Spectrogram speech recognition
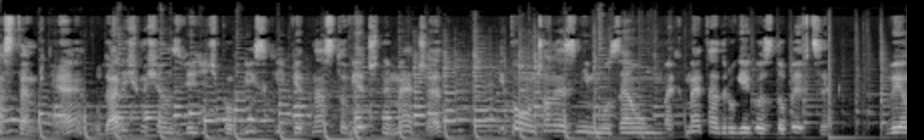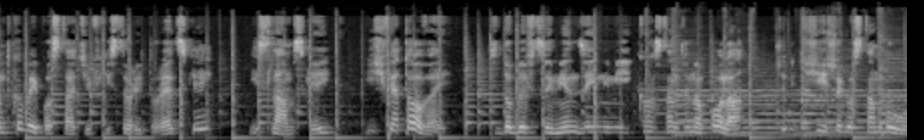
Następnie udaliśmy się zwiedzić pobliski XV-wieczny meczet i połączone z nim Muzeum Mehmeta II Zdobywcy, wyjątkowej postaci w historii tureckiej, islamskiej i światowej, zdobywcy m.in. Konstantynopola, czyli dzisiejszego Stambułu,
